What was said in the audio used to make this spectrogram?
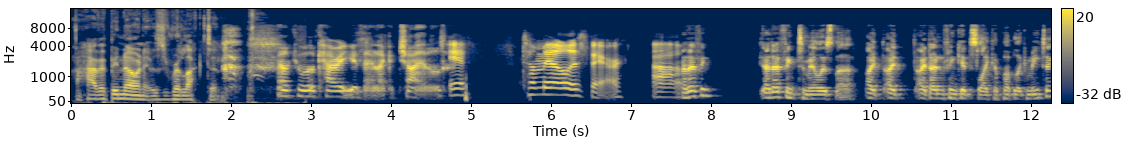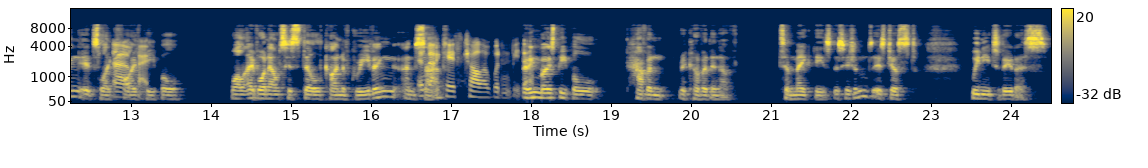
have it been known it was reluctant. Belka will carry you there like a child. if Tamil is there, I um, don't think. I don't think Tamil is there. I, I, I don't think it's like a public meeting. It's like five Okay. people, while everyone else is still kind of grieving and in sad. that case, Charla wouldn't be I think most people haven't recovered enough to make these decisions. It's just we need to do this.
